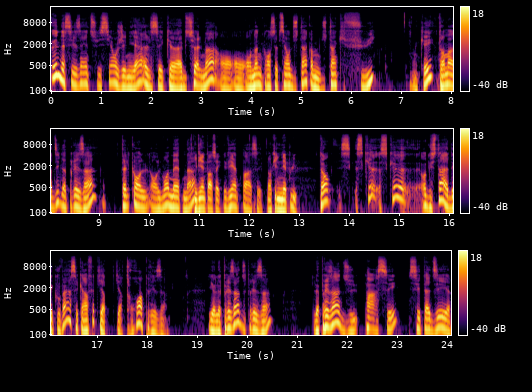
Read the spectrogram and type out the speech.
une de ses intuitions géniales, c'est qu'habituellement, on, on, a une conception du temps comme du temps qui fuit. OK? Autrement dit, le présent, tel qu'on le voit maintenant. Il vient de passer. Il vient de passer. Donc, il n'est plus. Donc, ce que, ce que Augustin a découvert, c'est qu'en fait, il y, a, il y a trois présents. Il y a le présent du présent, le présent du passé c'est-à-dire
